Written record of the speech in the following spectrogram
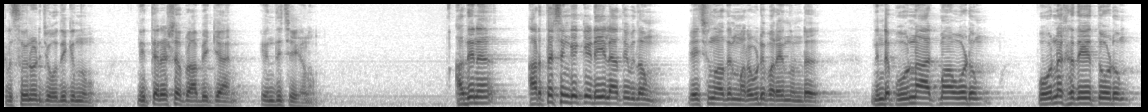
ക്രിസ്തുവിനോട് ചോദിക്കുന്നു നിത്യരക്ഷ പ്രാപിക്കാൻ എന്ത് ചെയ്യണം? അതിന് അർത്ഥശങ്കയ്ക്കിടയില്ലാത്ത വിധം യേശുനാഥൻ മറുപടി പറയുന്നുണ്ട് നിന്റെ പൂർണ ആത്മാവോടും പൂർണ ഹൃദയത്തോടും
